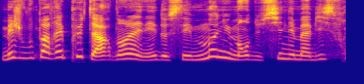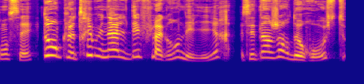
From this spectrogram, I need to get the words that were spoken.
Mais je vous parlerai plus tard dans l'année de ces monuments du cinéma bis français. Donc le tribunal des flagrants délires, c'est un genre de roast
